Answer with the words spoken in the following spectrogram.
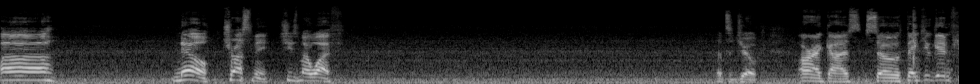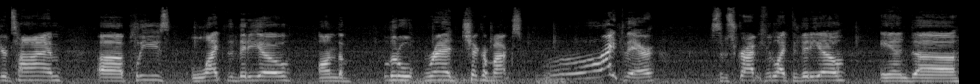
Uh, no, trust me, she's my wife. That's a joke. All right, guys. So thank you again for your time. Uh, please like the video on the little red checker box right there. Subscribe if you like the video, and uh,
